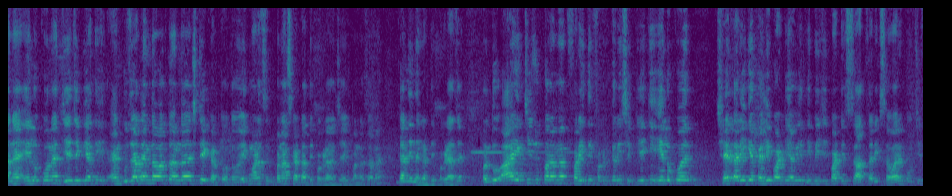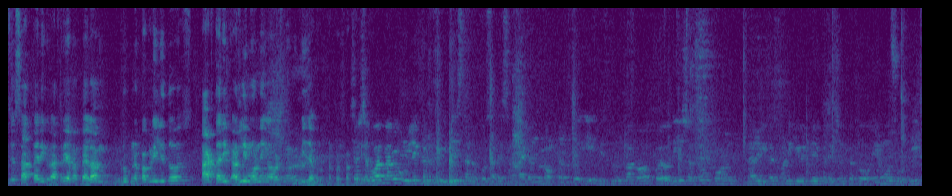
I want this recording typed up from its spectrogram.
અને એ લોકોને જે જગ્યાથી એન્ડ ગુજરાત અમદાવાદ તો અમદાવાદ સ્ટે કરતો હતો. એક માણસ બનાસકાંઠાથી પકડાયો છે એક માણસ અમે ગાંધીનગરથી પકડ્યા છે. પરંતુ આ એક ચીજ ઉપર અમે ફરીથી ફક્ત કરી શકીએ કે એ લોકોએ છ તારીખે પહેલી પાર્ટી આવી હતી બીજી પાર્ટી સાત તારીખ સવારે પહોંચી છે. સાત તારીખ રાત્રે અમે પહેલા ગ્રુપને પકડી લીધો. આઠ તારીખ અર્લી મોર્નિંગ અવર્સમાં અમે બીજા ગ્રુપને પણ પકડી લીધો. શરૂઆતમાં આપણે ઉલ્લેખ કર્યો કે વિદેશના લોકો સાથે સંકળાયેલા હતો ડોક્ટર તો એ વિસ્તૃતમાં કહો કયો દેશ હતો કોણ તારે વિકાસ ફંડ કેવી રીતે કલેક્શન કરતો એમો શું હતી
